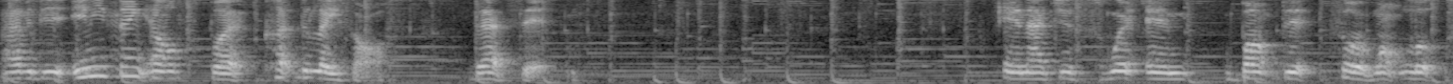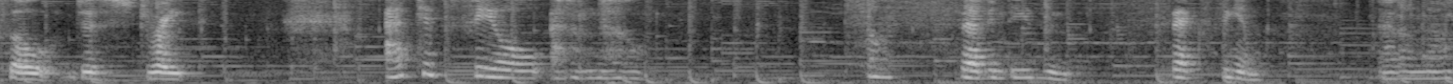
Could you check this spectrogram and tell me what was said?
I haven't did anything else but cut the lace off. That's it. And I just went and bumped it so it won't look so just straight. I just feel, I don't know, so 70s and sexy and I don't know,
